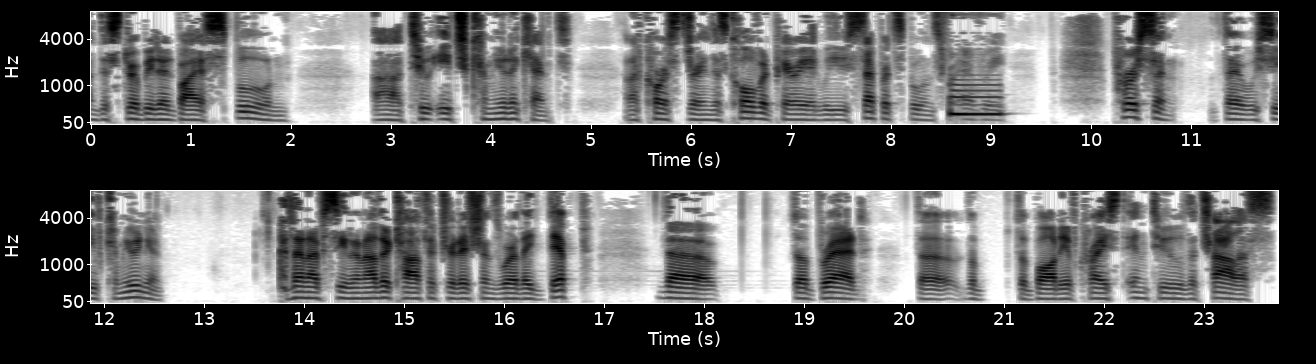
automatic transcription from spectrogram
and distributed by a spoon uh, to each communicant. And of course, during this COVID period, we use separate spoons for every person that receive communion. And then I've seen in other Catholic traditions where they dip the the bread, the the the body of Christ into the chalice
